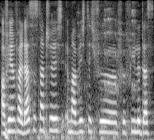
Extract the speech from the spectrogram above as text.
auf jeden Fall, das ist natürlich immer wichtig für, für viele, dass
